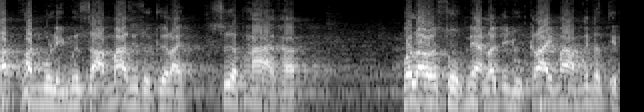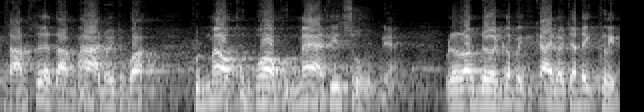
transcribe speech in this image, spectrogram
รับควันบุหรี่มือสามมากที่สุดคืออะไร เสื้อผ้าครับ เพราะเราสูบเนี่ยเราจะอยู่ใกล้มากมันก็จะติดตามเสื้อตามผ้า โดยเฉพาะคุณแม่คุณพ่อคุณแม่ที่สูบเนี่ยเวลาเราเดินเข้าไปใกล้ๆเราจะได้กลิ่น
